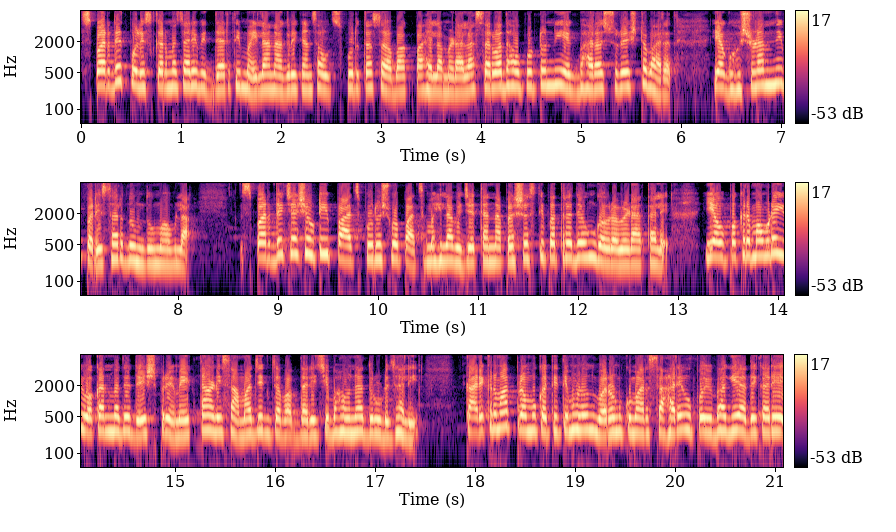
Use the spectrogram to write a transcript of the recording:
स्पर्धेत पोलीस कर्मचारी विद्यार्थी महिला नागरिकांचा उत्स्फूर्त सहभाग पाहायला मिळाला. सर्व धावपटूंनी एक भारत श्रेष्ठ भारत या घोषणांनी परिसर दुमदुमवला. स्पर्धेच्या शेवटी पाच पुरुष व पाच महिला विजेत्यांना प्रशस्तीपत्र देऊन गौरविण्यात आले. या उपक्रमामुळे युवकांमध्ये देशप्रेम एकता आणि सामाजिक जबाबदारीची भावना दृढ झाली. कार्यक्रमात प्रमुख अतिथी म्हणून वरुण कुमार सहारे उपविभागीय अधिकारी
